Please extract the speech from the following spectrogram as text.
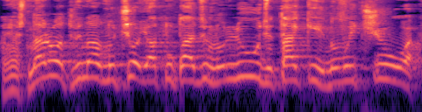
Понимаешь, народ виноват, ну что, я тут один, ну люди такие, ну вы что?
